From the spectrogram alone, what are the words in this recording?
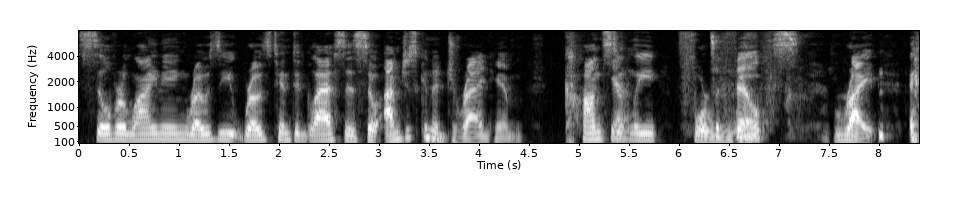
silver lining, rosy rose tinted glasses, so I'm just gonna mm. drag him constantly for to weeks. filth Right.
